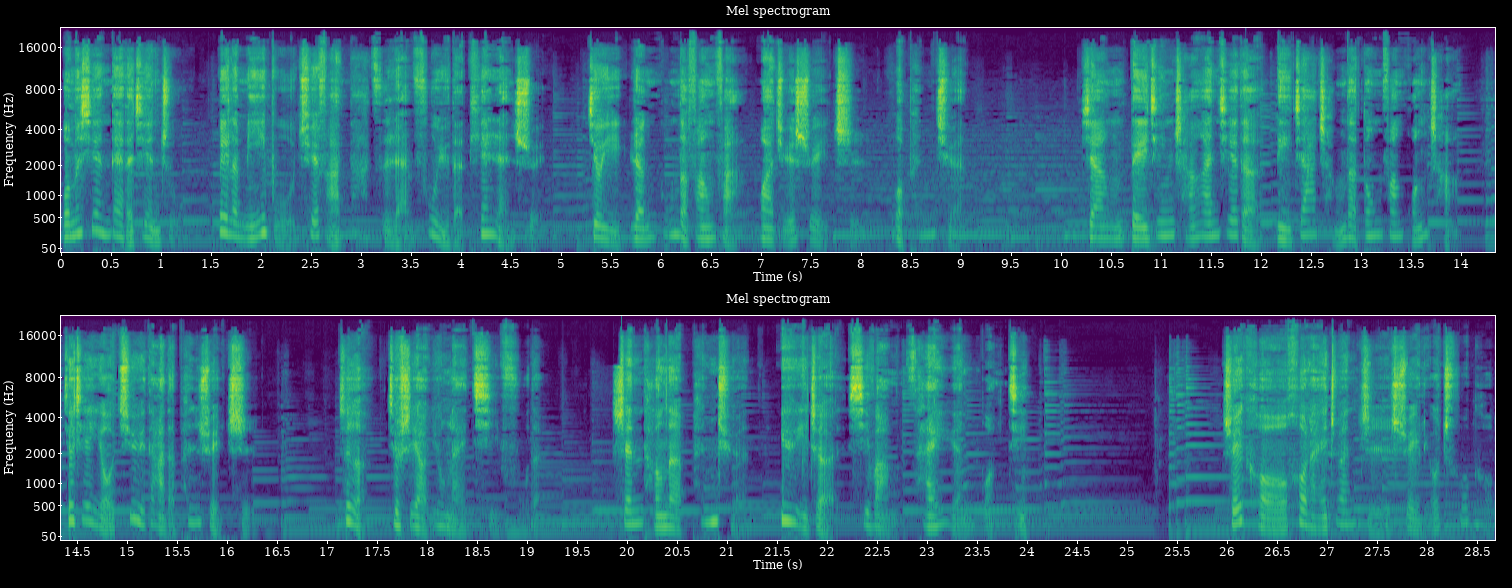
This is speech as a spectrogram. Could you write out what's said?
我们现代的建筑为了弥补缺乏大自然赋予的天然水，就以人工的方法挖掘水池或喷泉。像北京长安街的李嘉诚的东方广场，就建有巨大的喷水池，这就是要用来祈福的。升腾的喷泉寓意着希望财源广进。水口后来专指水流出口，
